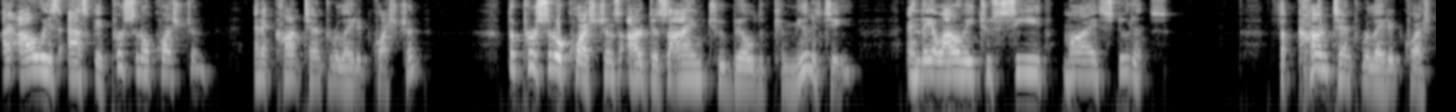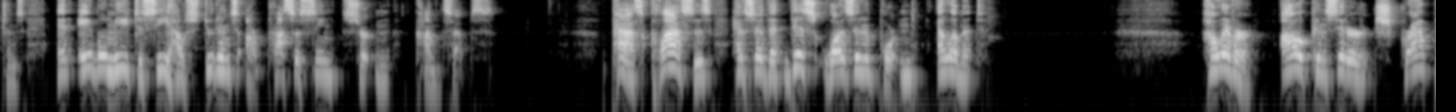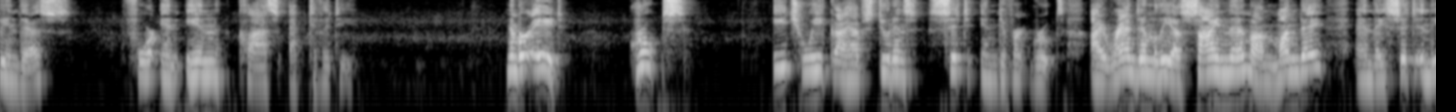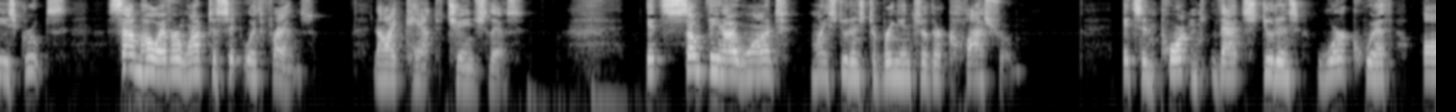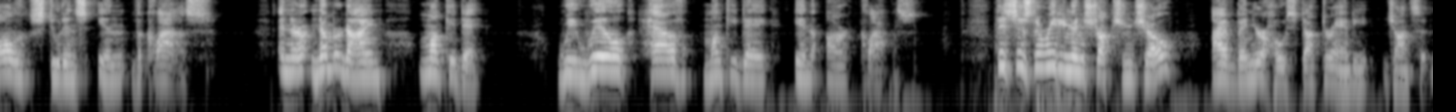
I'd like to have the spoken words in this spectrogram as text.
I always ask a personal question and a content related question. The personal questions are designed to build community and they allow me to see my students the content related questions enable me to see how students are processing certain concepts. Past classes have said that this was an important element. However, I'll consider scrapping this for an in class activity. Number eight, groups. Each week, I have students sit in different groups. I randomly assign them on Monday, and they sit in these groups. Some, however, want to sit with friends. Now, I can't change this. It's something I want my students to bring into their classroom. It's important that students work with all students in the class. And number nine, Monkey Day. We will have Monkey Day in our class. This is the Reading Instruction Show. I've been your host, Dr. Andy Johnson.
